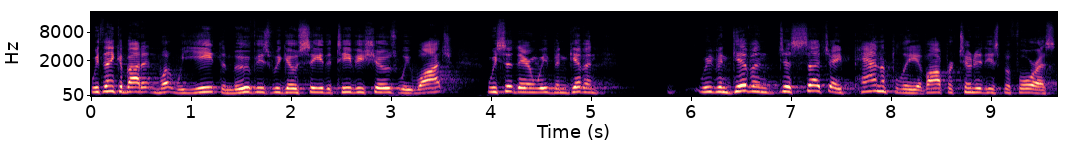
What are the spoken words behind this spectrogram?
We think about it in what we eat, the movies we go see, the TV shows we watch. We sit there and we've been given, we've been given just such a panoply of opportunities before us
